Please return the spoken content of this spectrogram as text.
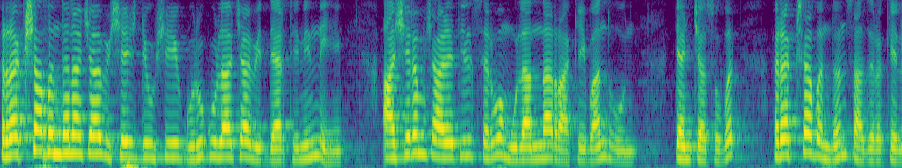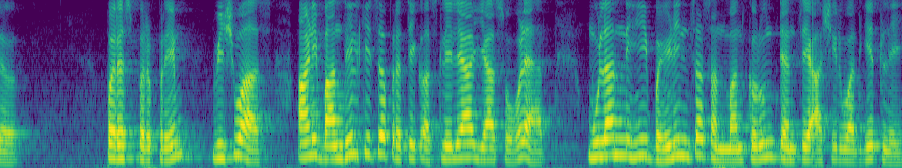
रक्षाबंधनाच्या विशेष दिवशी गुरुकुलाच्या विद्यार्थिनींनी आश्रमशाळेतील सर्व मुलांना राखी बांधून त्यांच्यासोबत रक्षाबंधन साजरं केलं. परस्पर प्रेम विश्वास आणि बांधिलकीचं प्रतीक असलेल्या या सोहळ्यात मुलांनीही बहिणींचा सन्मान करून त्यांचे आशीर्वाद घेतले.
